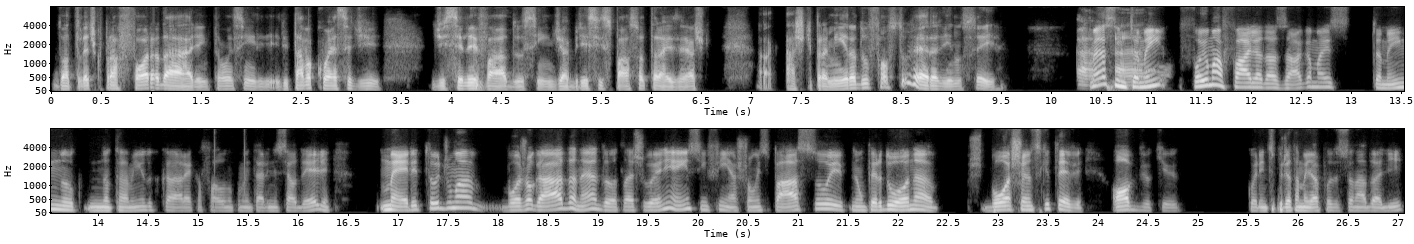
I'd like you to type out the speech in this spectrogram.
do Atlético para fora da área. Então, assim, ele, ele tava com essa de de ser levado, assim, de abrir esse espaço atrás. Eu acho, acho que para mim era do Fausto Vera ali, não sei. Ah, mas assim, ah, também foi uma falha da zaga, mas também no, no caminho do que o Careca falou no comentário inicial dele, mérito de uma boa jogada, né, do Atlético Goianiense, enfim, achou um espaço e não perdoou na boa chance que teve. Óbvio que o Corinthians podia estar melhor posicionado ali,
